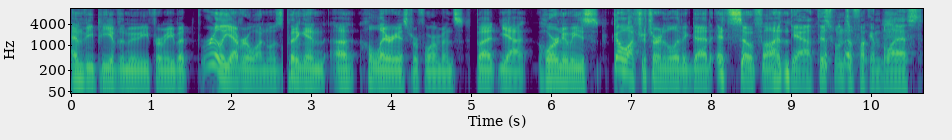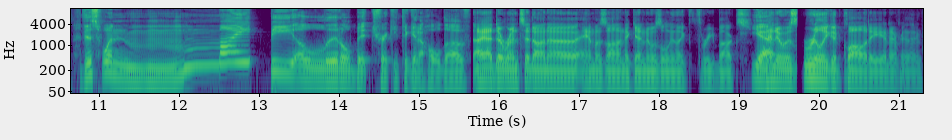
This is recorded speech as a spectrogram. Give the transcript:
MVP of the movie for me, but really everyone was putting in a hilarious performance. But yeah, horror newbies, go watch Return of the Living Dead. It's so fun. Yeah, this one's a fucking blast. This one might be a little bit tricky to get a hold of. I had to rent it on uh, Amazon. Again, it was only like three bucks. Yeah. And it was really good quality and everything.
